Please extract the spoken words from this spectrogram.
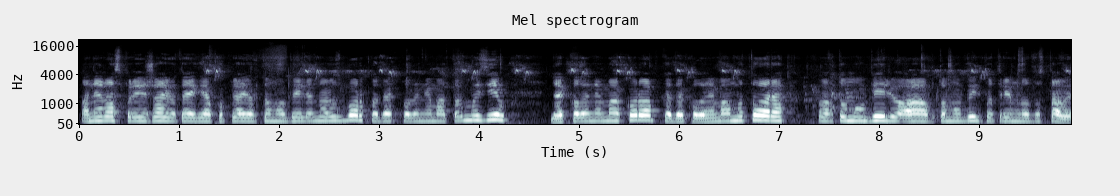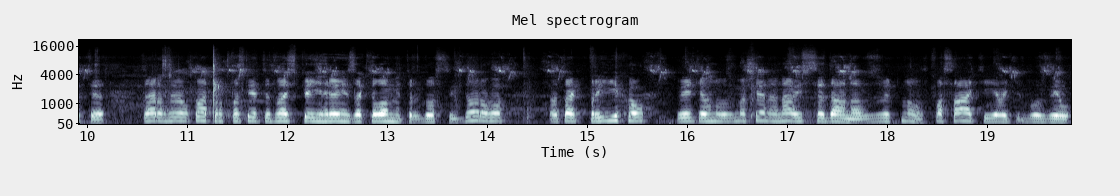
А не раз приїжджаю, так як я купляю автомобілі на розборку, деколи нема тормозів, деколи нема коробки, деколи нема мотора в автомобілю, а автомобіль потрібно доставити. Зараз евакуатор платити 25 гривень за кілометр досить дорого. А так приїхав, витягнув з машини навіть седана, ну, в пасаті я возив,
